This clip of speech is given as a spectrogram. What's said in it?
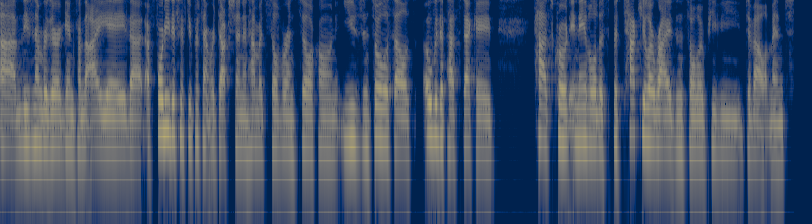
um, these numbers are again from the IEA that a 40 to 50% reduction in how much silver and silicon used in solar cells over the past decade has, quote, enabled a spectacular rise in solar PV development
